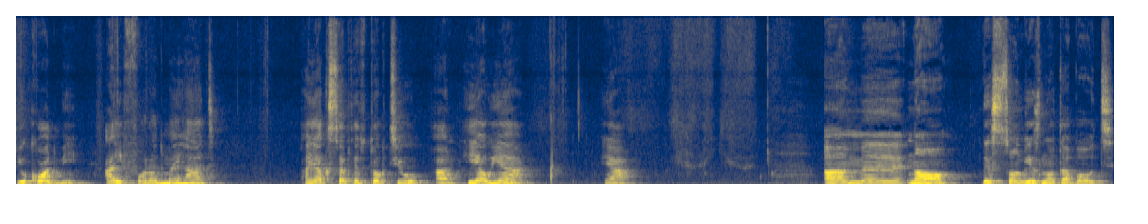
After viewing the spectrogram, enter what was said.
You called me. I followed my heart. I accepted to talk to you, and here we are. Yeah. Um. Uh, no, the song is not about.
